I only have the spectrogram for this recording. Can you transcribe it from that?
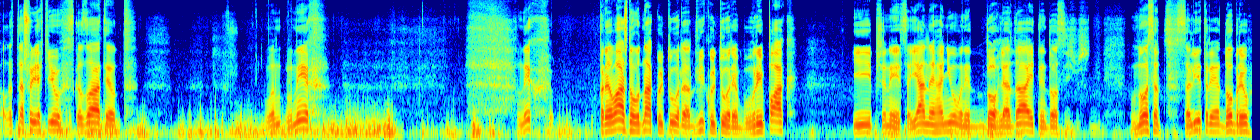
Але те, що я хотів сказати, от в, них в них переважно одна культура, дві культури був ріпак і пшениця. Я не ганю, вони доглядають, не досить вносять салітри, добрив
